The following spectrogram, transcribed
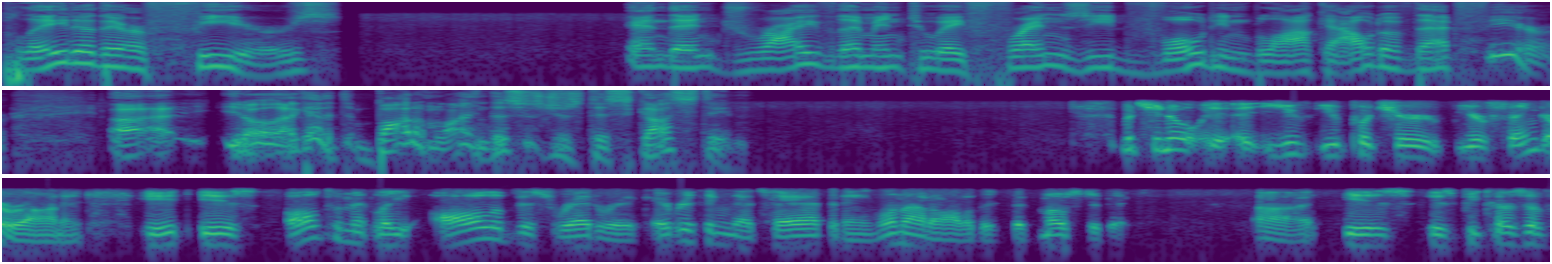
play to their fears and then drive them into a frenzied voting block out of that fear. Uh, you know, I got it. Bottom line, this is just disgusting. But you know, you you put your your finger on it. It is ultimately all of this rhetoric, everything that's happening. Well, not all of it, but most of it uh, is is because of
